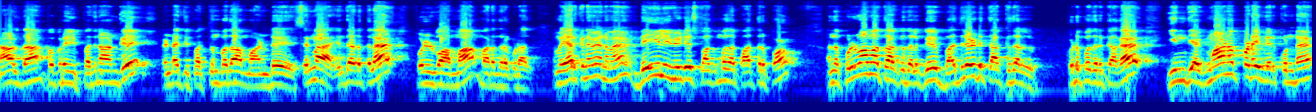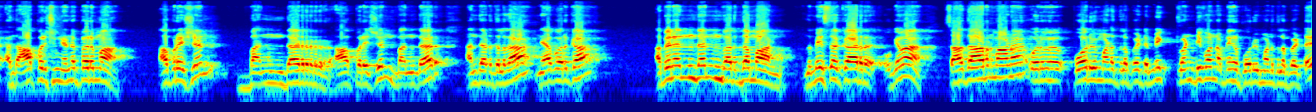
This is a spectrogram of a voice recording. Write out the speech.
நாள் தான் பிப்ரவரி பதினான்கு ரெண்டாயிரத்தி பத்தொன்பதாம் ஆண்டு. சரிங்களா? எந்த இடத்துல? புல்வாமா மறந்துடக்கூடாது. நம்ம ஏற்கனவே நம்ம டெய்லி வீடியோஸ் பார்க்கும்போது பார்த்துருப்போம் பார்த்திருப்போம். அந்த புல்வாமா தாக்குதலுக்கு பதிலடி தாக்குதல் கொடுப்பதற்காக இந்திய விமானப்படை மேற்கொண்ட அந்த ஆபரேஷன் என்ன பெருமா? ஆபரேஷன் பந்தர். ஆபரேஷன் பந்தர். அந்த இடத்துல தான் ஞாபகம் இருக்கா? அபிநந்தன் வர்தமான். இந்த மீசக்கார் ஓகேவா சாதாரணமான ஒரு போர் விமானத்துல போயிட்டு மிக் டுவெண்ட்டி ஒன் அப்படிங்கிற போர் விமானத்துல போயிட்டு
